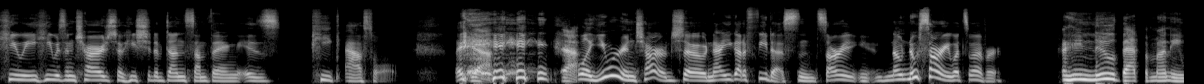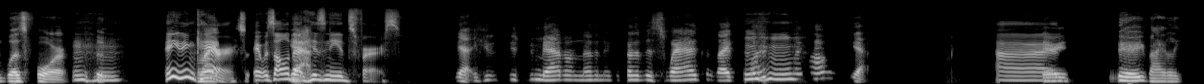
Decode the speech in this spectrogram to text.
Huey he was in charge, so he should have done something is peak asshole. Yeah. Yeah. Well, you were in charge, so now you got to feed us. And sorry, no, no, sorry whatsoever. And he knew that the money was for the food. And he didn't Right. care. It was all about Yeah. his needs first. Yeah, he he'd be mad on another nigga because of his swag. Like what? Mhm. Like, how? Yeah, Uh, very, very Riley.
